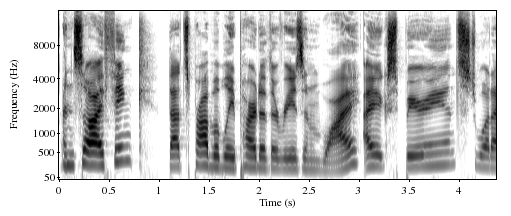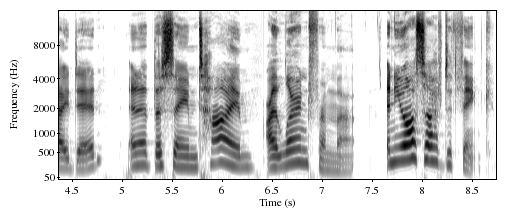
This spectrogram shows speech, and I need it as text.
And so I think that's probably part of the reason why I experienced what I did and at the same time, I learned from that. And you also have to think.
